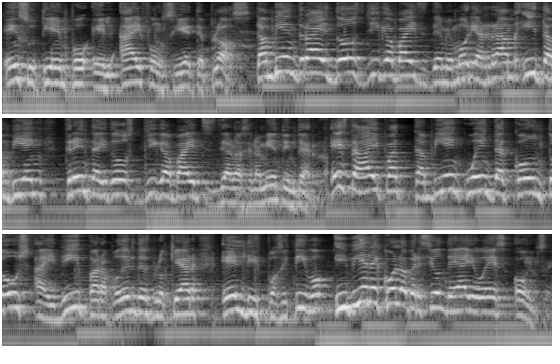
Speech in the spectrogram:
en su tiempo el iPhone 7 Plus. También trae 2 GB de memoria RAM y también 32 GB de almacenamiento interno. Esta iPad también cuenta con Touch ID para poder desbloquear el dispositivo y viene con la versión de iOS 11.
